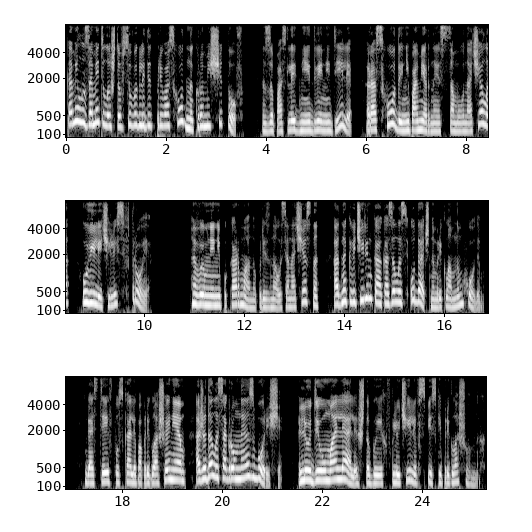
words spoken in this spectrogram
Камила заметила, что все выглядит превосходно, кроме счетов. За последние две недели расходы, непомерные с самого начала, увеличились втрое. «Вы мне не по карману», — призналась она честно, однако вечеринка оказалась удачным рекламным ходом. Гостей впускали по приглашениям, ожидалось огромное сборище. Люди умоляли, чтобы их включили в списки приглашенных.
